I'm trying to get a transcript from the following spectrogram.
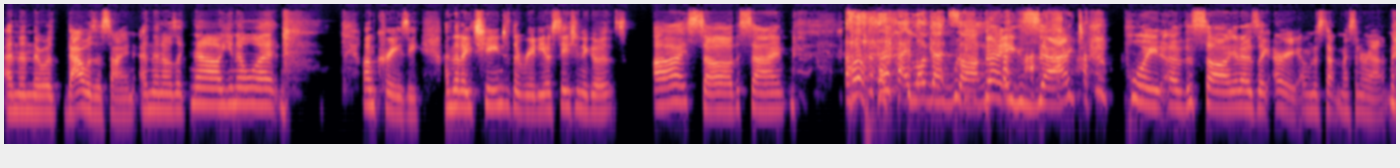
and then there was that was a sign. And then I was like, no, you know what? I'm crazy. And then I changed the radio station. It goes, I saw the sign. I love that song. that exact point of the song, and I was like, all right, I'm gonna stop messing around.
